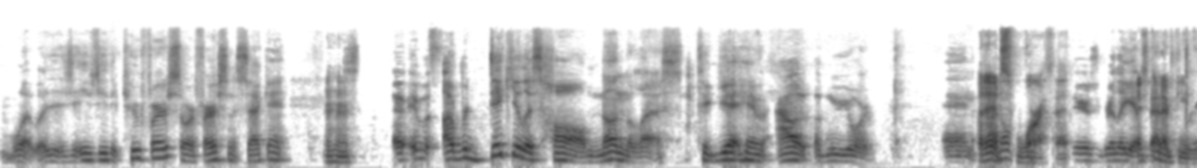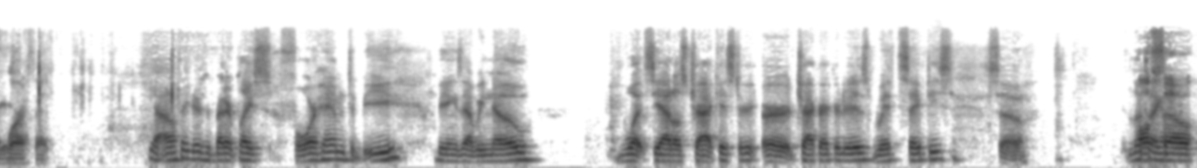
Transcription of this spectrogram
what was it? He was either two firsts or a first and a second. Mhm. It it was a ridiculous haul, nonetheless, to get him out of New York. And But it's worth it. there's really a It's better gonna be place. worth it. Yeah, I don't think there's a better place for him to be, being that we know what Seattle's track history or track record is with safeties. So looks like Also,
